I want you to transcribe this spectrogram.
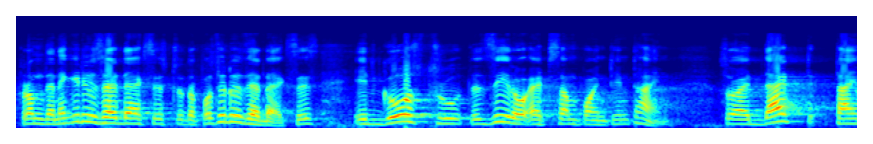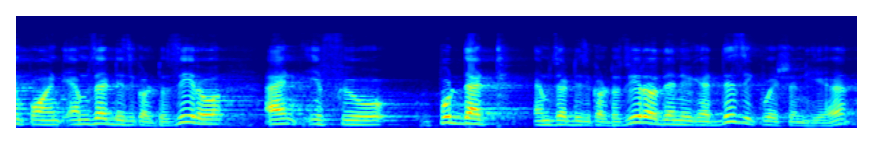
from the negative z axis to the positive z axis it goes through the 0 at some point in time. So at that time point mz is equal to 0 and if you put that mz is equal to 0 then you get this equation here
